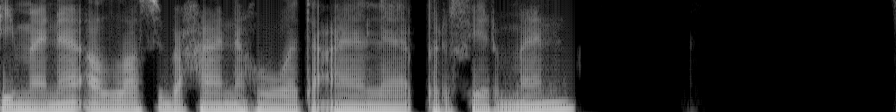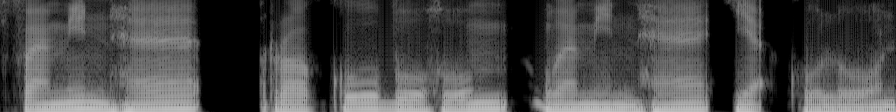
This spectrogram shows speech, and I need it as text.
di mana Allah Subhanahu wa taala berfirman faminha rakubuhum wa minha ya'kulun.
